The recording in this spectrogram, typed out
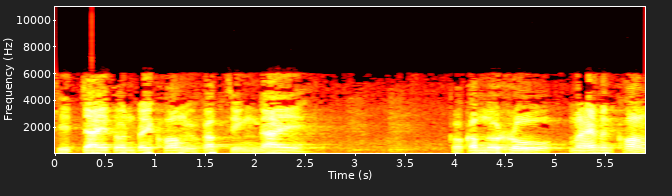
จิตใจตนไปคล้องอยู่กับสิ่งใด ก็กำหนดรู้ไม่ให้มันคล้อง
